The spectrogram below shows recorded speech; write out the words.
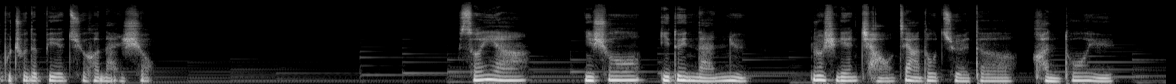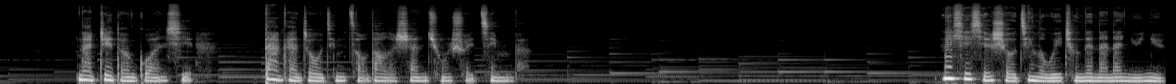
不出的憋屈和难受。所以啊，你说一对男女，若是连吵架都觉得很多余，那这段关系，大概就已经走到了山穷水尽吧。那些携手进了围城的男男女女，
